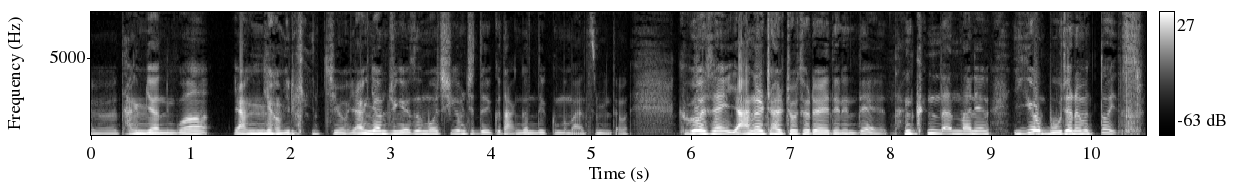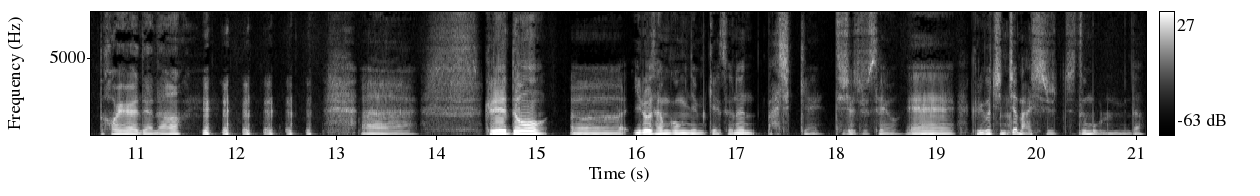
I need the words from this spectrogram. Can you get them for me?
어, 당면과 양념 이렇게 있죠. 양념 중에서 뭐 시금치도 있고 당근도 있고 뭐 많습니다. 그것에 양을 잘 조절해야 되는데 당근난 마냥 이게 모자라면 또 더 해야 되나? 아 그래도 어 1530님께서는 맛있게 드셔주세요. 예 그리고 진짜 맛있을지도 모릅니다.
